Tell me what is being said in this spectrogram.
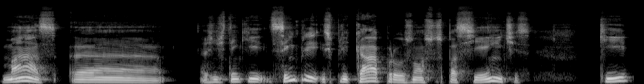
Mas uh, a gente tem que sempre explicar para os nossos pacientes que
